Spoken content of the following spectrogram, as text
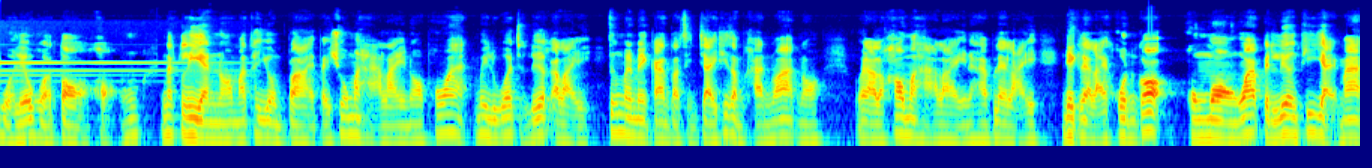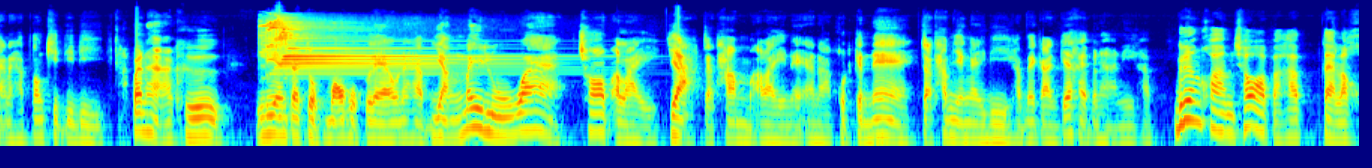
หัวเลี้ยวหัวต่อของนักเรียนเนาะมัธยมปลายไปช่วงมหาลัยเนาะเพราะว่าไม่รู้ว่าจะเลือกอะไร ซึ่งมันเป็นการตัดสินใจที่สำคัญมากเนาะเวลาเราเข้ามหาลัยนะครับหลาย ๆ เด็กหลาย ๆ คนก็คงมองว่าเป็นเรื่องที่ใหญ่มากนะครับต้องคิดดีๆ ปัญหาคือ เรียนจะจบม .6 แล้วนะครับ ยังไม่รู้ว่าชอบอะไร อยากจะทำอะไรในอนาคตกันแน่ จะทำยังไงดีครับในการแก้ไขปัญหานี้ครับ เรื่องความชอบอะครับ แต่ละค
